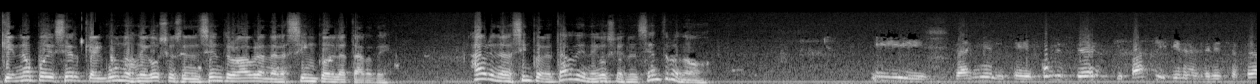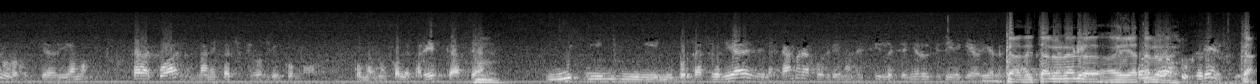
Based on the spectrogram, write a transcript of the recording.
Que no puede ser que algunos negocios en el centro abran a las 5 de la tarde. ¿Abren a las 5 de la tarde negocios en el centro? No. Y Daniel, eh, puede ser que pase y tienen el derecho a hacerlo. O sea, digamos, cada cual maneja su negocio como, como mejor le parezca. O sea, Mm. ni, por casualidad desde la Cámara podríamos decirle, señor, usted tiene que abrir la Claro, de tal horario a tal horario. Claro.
